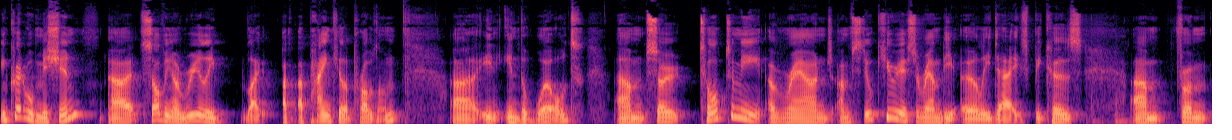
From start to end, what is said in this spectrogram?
incredible mission, uh, solving a really like a, a painkiller problem uh, in in the world. Um, so, talk to me around. I'm still curious around the early days because um, from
